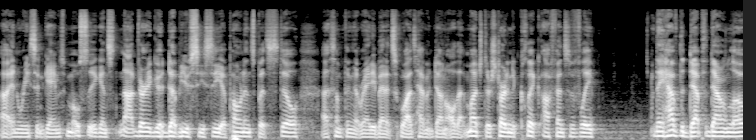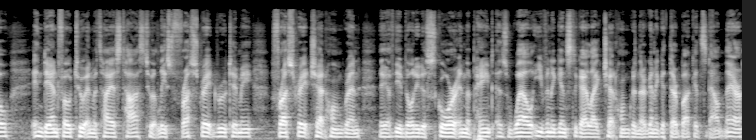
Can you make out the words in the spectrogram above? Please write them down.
uh, in recent games, mostly against not very good WCC opponents, but still uh, something that Randy Bennett squads haven't done all that much. They're starting to click offensively. They have the depth down low in Dan Fotu and Matthias Tass to at least frustrate Drew Timme, frustrate Chet Holmgren. They have the ability to score in the paint as well, even against a guy like Chet Holmgren. They're going to get their buckets down there.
